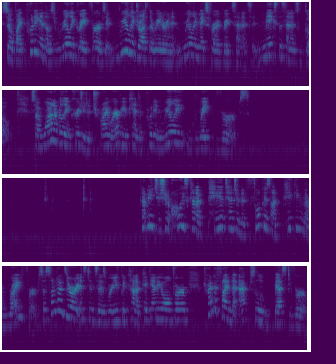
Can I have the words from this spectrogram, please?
So by putting in those really great verbs, it really draws the reader and it really makes for a great sentence. It makes the sentence go. So I want to really encourage you to try wherever you can to put in really great verbs. That means you should always kind of pay attention and focus on picking the right verb. So sometimes there are instances where you could kind of pick any old verb, try to find the absolute best verb.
